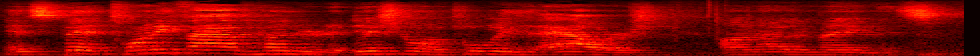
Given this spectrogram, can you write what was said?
and spent 2,500 additional employees' hours on other maintenance.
